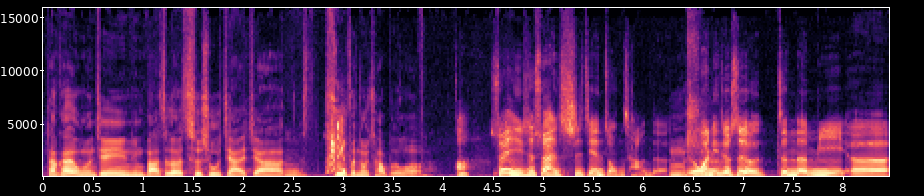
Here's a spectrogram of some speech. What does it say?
大概我们建议您把这个次数加一加，十五分钟差不多了。哦，所以你是算时间总长的。嗯，如果你就是有真的密呃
